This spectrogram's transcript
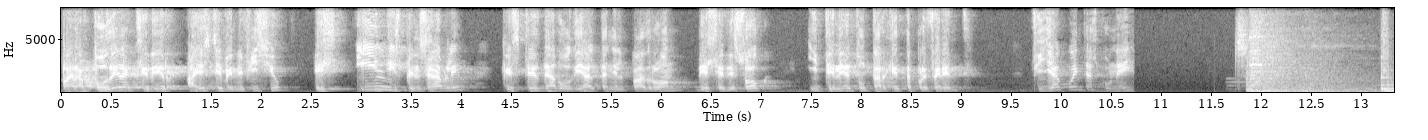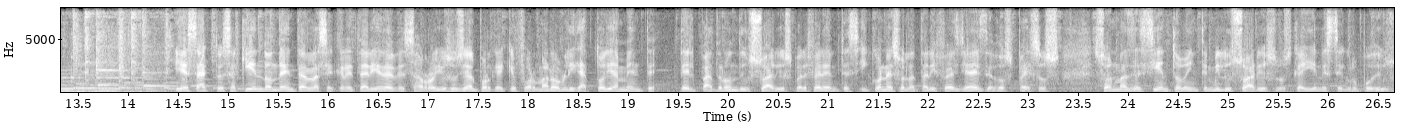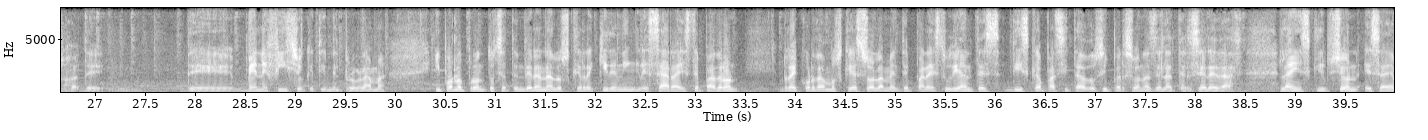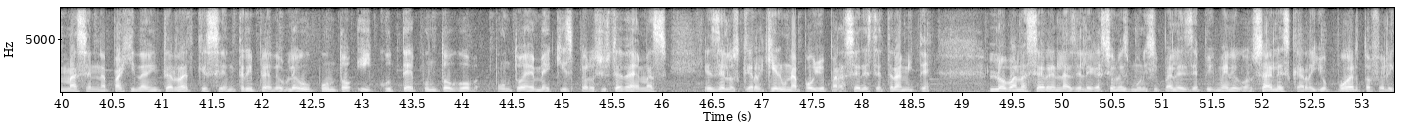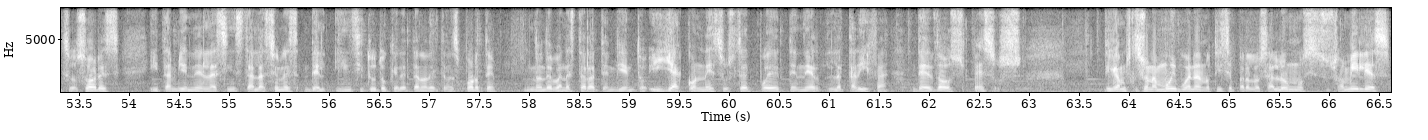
Para poder acceder a este beneficio es indispensable que estés dado de alta en el padrón de CEDESOC y tener tu tarjeta preferente. Si ya cuentas con ella. Y exacto, es aquí en donde entra la Secretaría de Desarrollo Social porque hay que formar obligatoriamente del padrón de usuarios preferentes y con eso la tarifa ya es de dos pesos. Son más de 120 mil usuarios los que hay en este grupo de, de de beneficio que tiene el programa y por lo pronto se atenderán a los que requieren ingresar a este padrón. Recordamos que es solamente para estudiantes, discapacitados y personas de la tercera edad. La inscripción es además en la página de internet que es en www.iqt.gov.mx, pero si usted además es de los que requiere un apoyo para hacer este trámite, lo van a hacer en las delegaciones municipales de Pigmenio González, Carrillo Puerto, Félix Osores y también en las instalaciones del Instituto Queretano del Transporte, donde van a estar atendiendo. Y ya con eso usted puede tener la tarifa de dos pesos. Digamos que es una muy buena noticia para los alumnos y sus familias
